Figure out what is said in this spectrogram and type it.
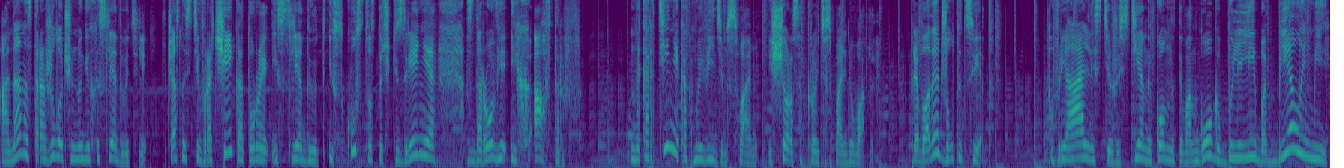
она насторожила очень многих исследователей, в частности врачей, которые исследуют искусство с точки зрения здоровья их авторов. На картине, как мы видим с вами, еще раз откройте спальню Варли, преобладает желтый цвет. В реальности же стены комнаты Ван Гога были либо белыми,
